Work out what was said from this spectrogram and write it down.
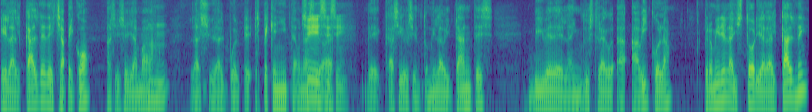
el alcalde de Chapecó, así se llama la ciudad, el pueblo, es pequeñita, una ciudad de casi 200 mil habitantes, vive de la industria avícola. Pero mire la historia, el alcalde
